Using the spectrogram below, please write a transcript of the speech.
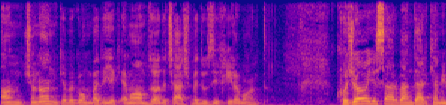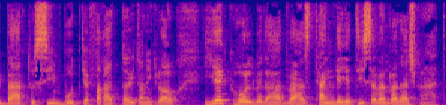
آنچنان که به گنبد یک امامزاده چشم دوزی خیره ماند. کجای سربندر کمی برق تو سیم بود که فقط تایتانیک را یک هل بدهد و از تنگه تی 7 ردش کند.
